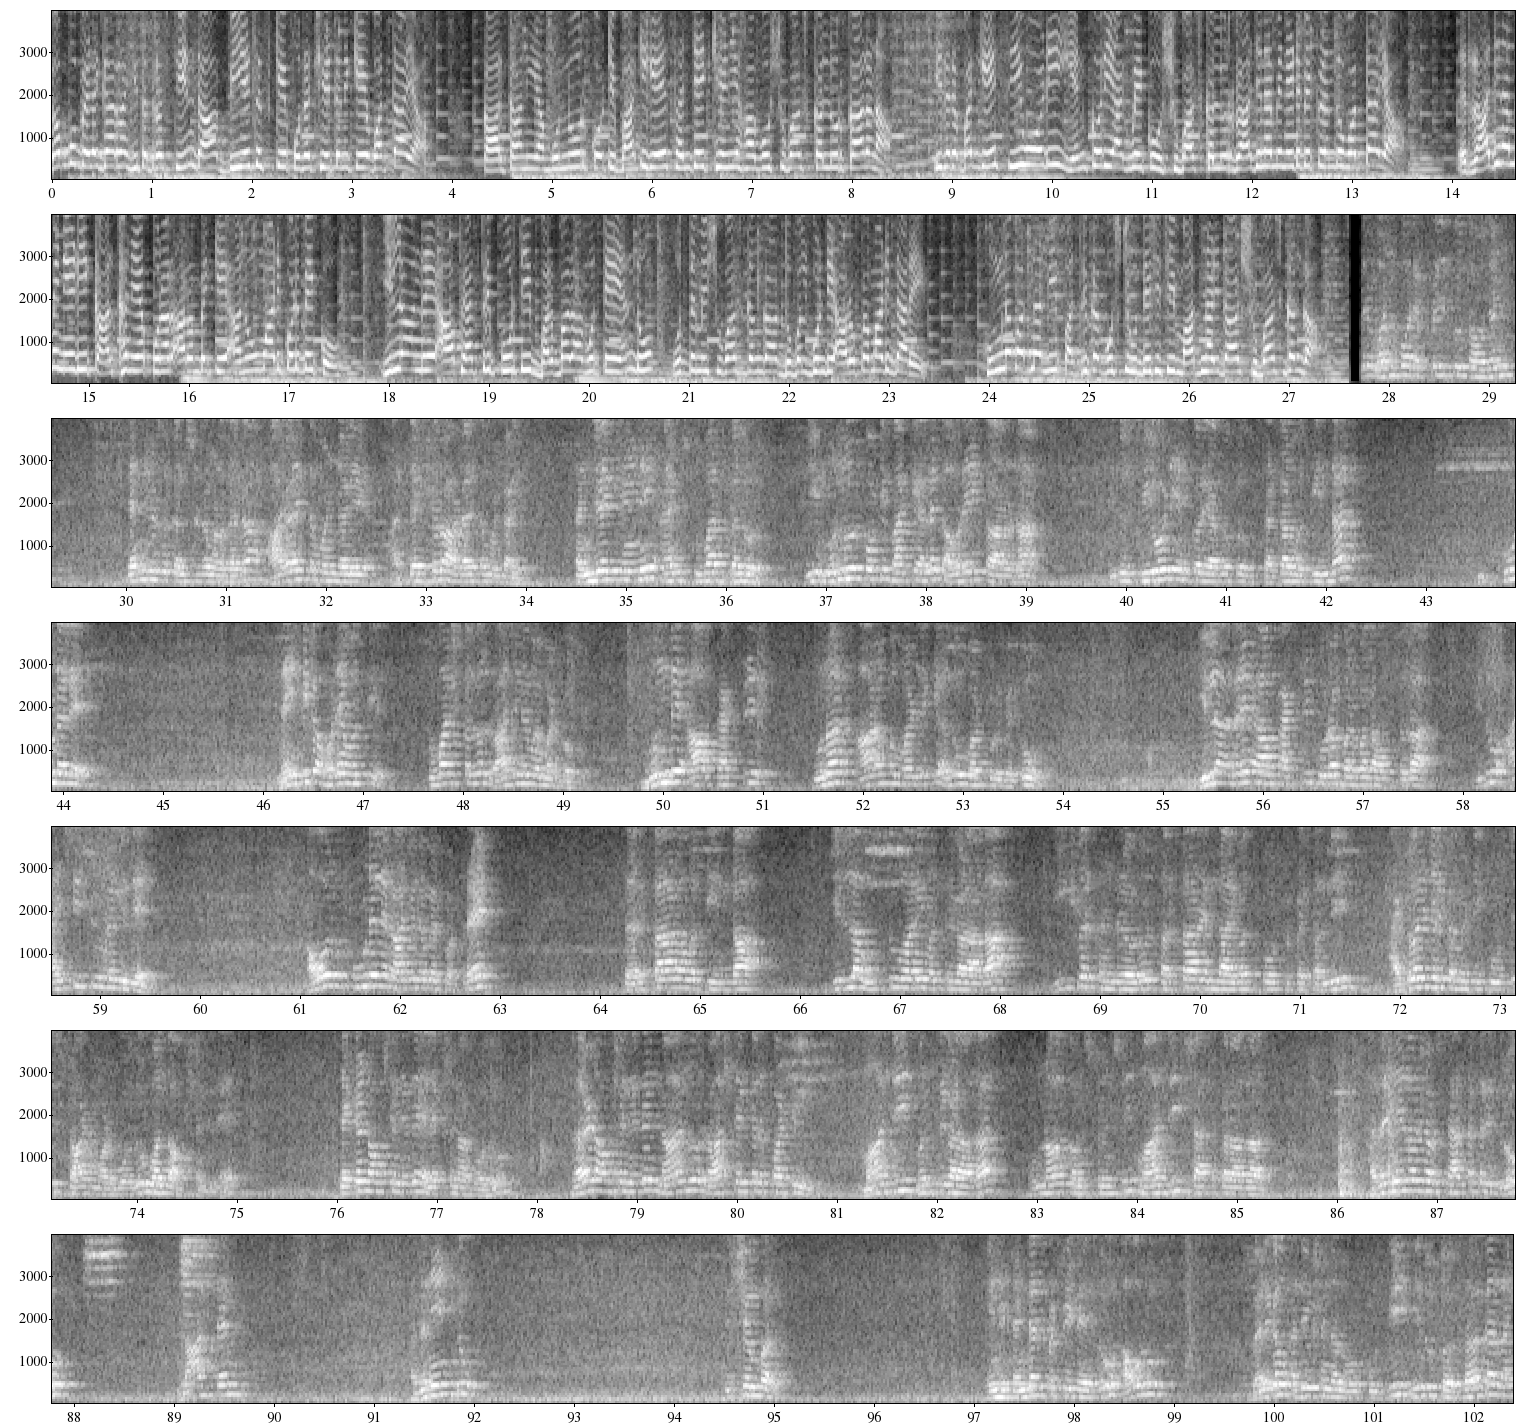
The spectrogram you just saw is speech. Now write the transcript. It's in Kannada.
ಕಬ್ಬು ಬೆಳೆಗಾರರ ಹಿತದೃಷ್ಟಿಯಿಂದ ಬಿಎಸ್ಎಸ್ಕೆ ಪುನಶ್ಚೇತನಕ್ಕೆ ಒತ್ತಾಯ. ಕಾರ್ಖಾನೆಯ ಮುನ್ನೂರು ಕೋಟಿ ಬಾಕಿಗೆ ಸಂಜಯ್ ಖೇಣಿ ಹಾಗೂ ಸುಭಾಷ್ ಕಲ್ಲೂರ್ ಕಾರಣ. ಇದರ ಬಗ್ಗೆ ಸಿಒಡಿ ಎನ್ಕ್ವೈರಿ ಆಗಬೇಕು. ಸುಭಾಷ್ ಕಲ್ಲೂರ್ ರಾಜೀನಾಮೆ ನೀಡಬೇಕು ಎಂದು ಒತ್ತಾಯ. ರಾಜೀನಾಮೆ ನೀಡಿ ಕಾರ್ಖಾನೆಯ ಪುನರ್ ಆರಂಭಕ್ಕೆ ಅನುವು ಮಾಡಿಕೊಡಬೇಕು. ಇಲ್ಲ ಅಂದ್ರೆ ಆ ಫ್ಯಾಕ್ಟರಿ ಪೂರ್ತಿ ಬರ್ಬಾದಾಗುತ್ತೆ ಎಂದು ಉದ್ಯಮಿ ಸುಭಾಷ್ ಗಂಗಾ ದುಬಲ್ಗುಂಡಿ ಆರೋಪ ಮಾಡಿದ್ದಾರೆ. ಹುಮ್ನಾಬಾದ್ನಲ್ಲಿ ಪತ್ರಿಕಾಗೋಷ್ಠಿ ಉದ್ದೇಶಿಸಿ ಮಾತನಾಡಿದ ಸುಭಾಷ್ ಗಂಗಾ. ಟೆನ್ ಹಿಡಿದು ಕನ್ಸಿಡರ್ ಮಾಡಿದಾಗ ಆಡಳಿತ ಮಂಡಳಿ ಅಧ್ಯಕ್ಷರು ಆಡಳಿತ ಮಂಡಳಿ ಸಂಜಯ್ ಖೇಣಿ ಅಂಡ್ ಸುಭಾಷ್ ಕಲ್ಲೂರ್. ಈ ಮುನ್ನೂರು ಕೋಟಿ ಬಾಕಿ ಅಲ್ಲಕ್ಕೆ ಅವರೇ ಕಾರಣ. ಇದು ಸಿ ಒ ಡಿ ಎನ್ಕ್ವೈರಿ ಆಗಬೇಕು ಸರ್ಕಾರ ವತಿಯಿಂದ. ಕೂಡಲೇ ನೈತಿಕ ಹೊಣೆ ಹೊತ್ತಿ ಸುಭಾಷ್ ಕಲ್ಲೂರ್ ರಾಜೀನಾಮೆ ಮಾಡಬೇಕು. ಮುಂದೆ ಆ ಫ್ಯಾಕ್ಟ್ರಿ ಪುನರ್ ಆರಂಭ ಮಾಡಲಿಕ್ಕೆ ಅನುವು ಮಾಡಿಕೊಡ್ಬೇಕು. ಇಲ್ಲ ಅಂದ್ರೆ ಆ ಫ್ಯಾಕ್ಟ್ರಿ ಪೂರ ಬರಬಾರ ಹೋಗ್ತದ ಇದು ಐ ಸಿ ಇದೆ ಅವರು ಕೂಡಲೇ ರಾಜೀನಾಮೆ ಕೊಟ್ಟರೆ ಸರ್ಕಾರ ವತಿಯಿಂದ ಜಿಲ್ಲಾ ಉಸ್ತುವಾರಿ ಮಂತ್ರಿಗಳಾದ ಈಶ್ವರ್ ಖಂಡ್ರೆ ಅವರು ಸರ್ಕಾರದಿಂದ ಐವತ್ತು ಕೋಟಿ ರೂಪಾಯಿ ತಂದು ಅಡ್ವೈಸರಿ ಕಮಿಟಿ ಕೂರಿಸಿ ಸ್ಟಾರ್ಟ್ ಮಾಡ್ಬೋದು, ಒಂದು ಆಪ್ಷನ್ ಇದೆ. ಸೆಕೆಂಡ್ ಆಪ್ಷನ್ ಇದೆ ಎಲೆಕ್ಷನ್ ಆಗ್ಬೋದು. ಥರ್ಡ್ ಆಪ್ಷನ್ ಇದೆ, ನಾನು ರಾಜಶೇಖರ್ ಪಾಟೀಲ್, ಮಾಜಿ ಮಂತ್ರಿಗಳಾದ ಉನ್ನಾವ್ ಕಾನ್ಸ್ಟಿಟ್ಯೂನ್ಸಿ ಮಾಜಿ ಶಾಸಕರಾದ ಹದಿನೈದು ವರ್ಷ ಅವ್ರ ಶಾಸಕರಿದ್ರು. ಲಾಸ್ಟ್ ಟೈಮ್ ಹದಿನೆಂಟು ಡಿಸೆಂಬರ್. ಏನು ಟೆಂಡರ್ ಪ್ರಕ್ರಿಯೆ ಇತ್ತು? ಅವರು ಬೆಳಗಾವಿ ಅಧಿವೇಶನದಲ್ಲಿ ಹೋಗಿ ಕೂತಿ ಇದು ಸಹಕಾರ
